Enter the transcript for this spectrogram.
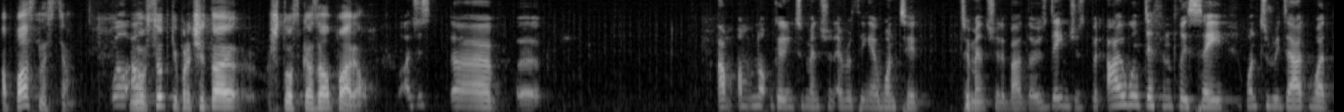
опасностям, Well, но I'll, все-таки прочитаю, что сказал Павел. I just uh, uh, I'm, I'm not going to mention everything I wanted to mention about those dangers, but I will definitely say want to read out what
